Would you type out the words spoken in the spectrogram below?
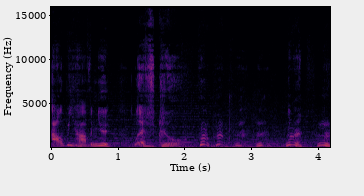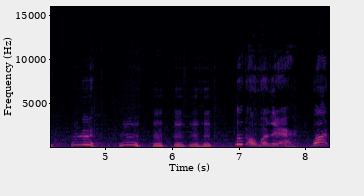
I'll be having you. Let's go. Look over there. What?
